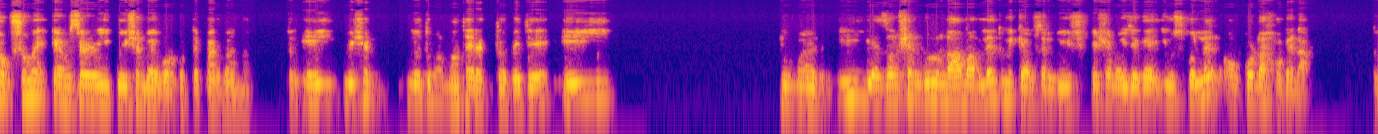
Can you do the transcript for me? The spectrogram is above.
সবসময় ক্র্যামসার ইকুয়েশন ব্যবহার করতে পারবা না তো এই ইকুয়েশনগুলো তোমার মাথায় রাখতে হবে যে এই তোমার এই অ্যাজাম্পশনগুলো না মানলে তুমি ক্যামসার ইকুয়েশন ওই জায়গায় ইউজ করলে অঙ্কটা হবে না। তো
